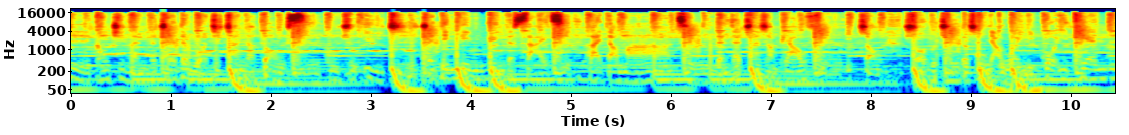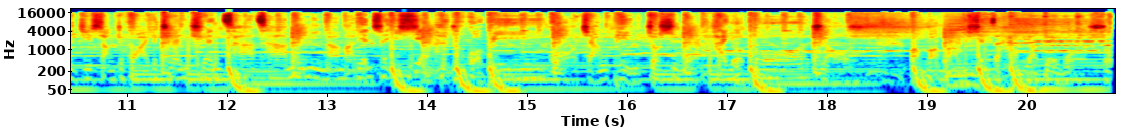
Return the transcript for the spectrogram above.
日，空气冷的觉得我即将要冻死，孤注一掷，来到马祖。人在船上漂浮，一种说不出的只要为你过一天，日记上就画一个圈圈，叉叉，密密麻麻连成一线。如果比过奖品就是我，还有多久？帮帮忙，现在还不要对我说。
